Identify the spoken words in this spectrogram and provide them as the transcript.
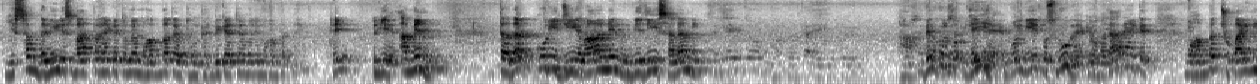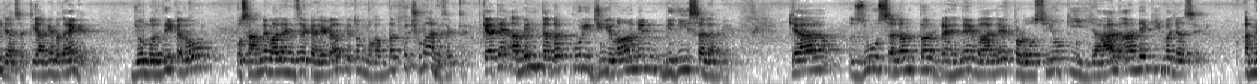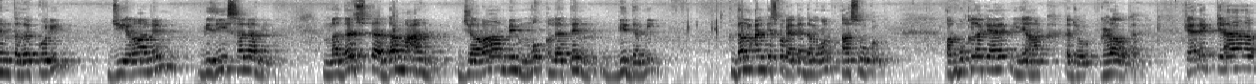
یہ سب دلیل اس بات پر ہے کہ تمہیں محبت ہے اور تم پھر بھی کہتے ہو مجھے محبت نہیں۔ ٹھیک؟ تو یہ امن تدکری جیران بدی سلمی ہاں بالکل یہی ہے، وہ یہ ایک اسلوب ہے کہ وہ بتا رہے ہیں کہ محبت چھپائی نہیں جا سکتی، آگے بتائیں گے۔ جو مرضی کرو، وہ سامنے والا ان سے کہے گا کہ تم محبت کو چھپا نہیں سکتے۔ کہتے ہیں، امن تدک پوری جیوان بدی سلم۔ کیا زو سلم پر رہنے والے پڑوسیوں کی یاد آنے کی وجہ سے؟ امن تذکری جیران بذی سلم مدجت دمعا جرام مقلت بدمی دمعا کس کو کہتے ہیں؟ دمعن آنسو کو. اور مقلہ کیا ہے؟ یہ آنکھ کا جو گھڑا ہوتا ہے. کہہ رہے کیا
